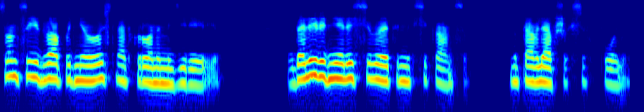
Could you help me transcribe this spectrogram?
Солнце едва поднялось над кронами деревьев. Вдали виднелись силуэты мексиканцев, направлявшихся в поле.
